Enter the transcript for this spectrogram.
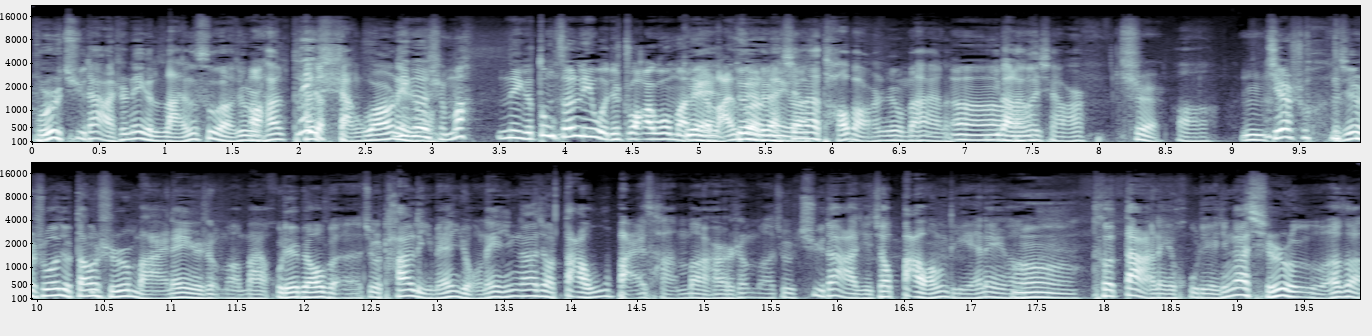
不是巨大，是那个蓝色，就是哦它、那个它闪光种。那个什么那个动森里我就抓过嘛，那个蓝色的对对，那个，现在淘宝上就有卖了，嗯一百来块钱儿是啊。你接着说，你接着说，就当时买那个什么，买蝴蝶标本，就是它里面有那应该叫大乌百蚕吧，还是什么，就是巨大，也叫霸王蝶那个、嗯特大那个蝴蝶，应该其实是蛾子，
